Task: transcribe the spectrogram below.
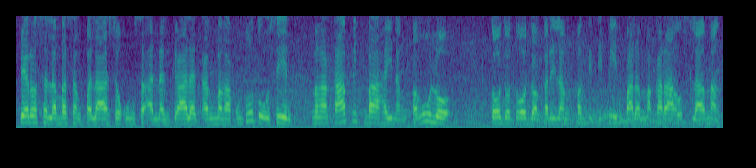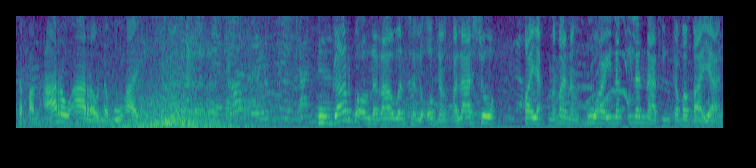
Pero sa labas ng palasyo kung saan nagkalat ang mga kung tutuusin, mga kapitbahay ng Pangulo, todo-todo ang kanilang pagtitipid para makaraos lamang sa pang-araw-araw na buhay. Kung garbo ang larawan sa loob ng palasyo, payak naman ang buhay ng ilan nating kababayan.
